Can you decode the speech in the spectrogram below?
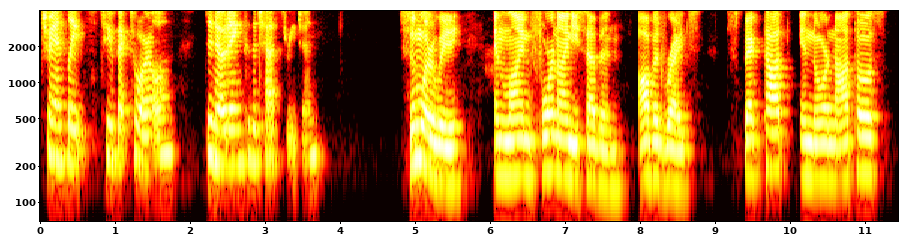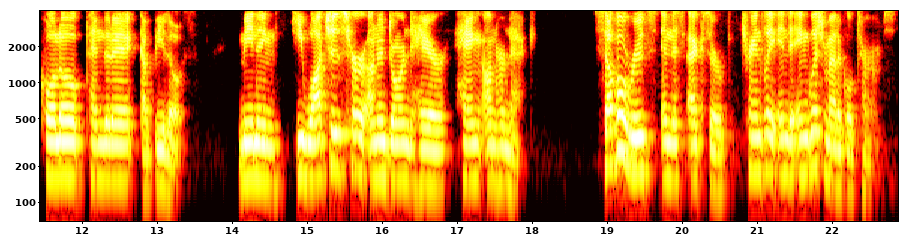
translates to pectoral, denoting to the chest region. Similarly, in line 497, Ovid writes, Spectat inornatos collo pendere capillos, meaning he watches her unadorned hair hang on her neck. Several roots in this excerpt translate into English medical terms.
